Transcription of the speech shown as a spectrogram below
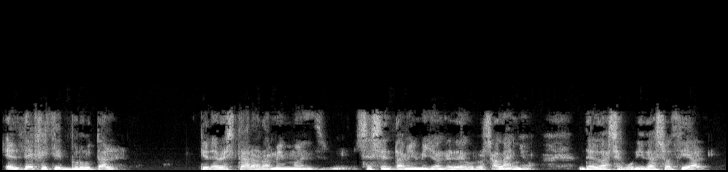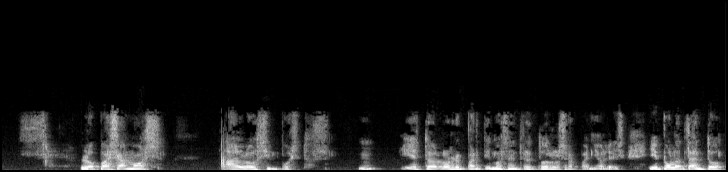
el déficit brutal que debe estar ahora mismo en 60.000 millones de euros al año de la seguridad social, lo pasamos a los impuestos y esto lo repartimos entre todos los españoles. Y por lo tanto,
